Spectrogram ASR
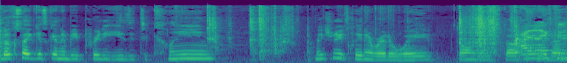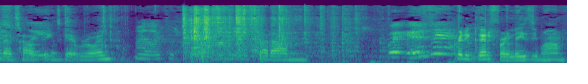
Looks like it's going to be pretty easy to clean. Make sure you clean it right away. Don't leave stuff I because like then this that's how things get ruined. I like this plate, mommy. But um, Wait, is it? pretty good for a lazy mom.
